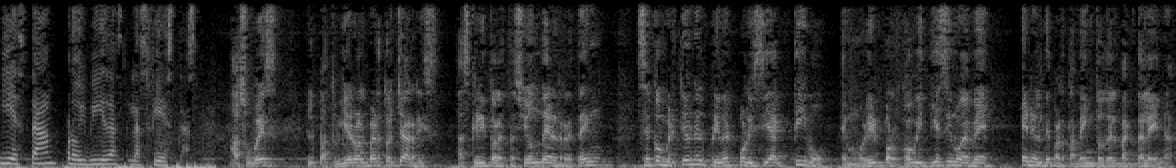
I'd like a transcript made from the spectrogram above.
y están prohibidas las fiestas. A su vez, el patrullero Alberto Charris, adscrito a la estación del Retén, se convirtió en el primer policía activo en morir por COVID-19 en el departamento del Magdalena.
